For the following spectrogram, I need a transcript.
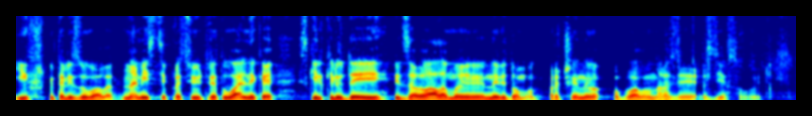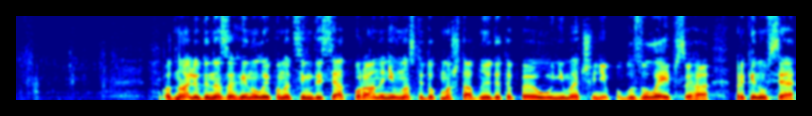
Їх шпиталізували. На місці працюють рятувальники. Скільки людей під завалами невідомо. Причини обвалу наразі з'ясовують. Одна людина загинула і понад 70 поранені внаслідок масштабної ДТП у Німеччині. Поблизу Лейпцига прикинувся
